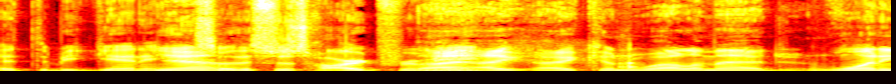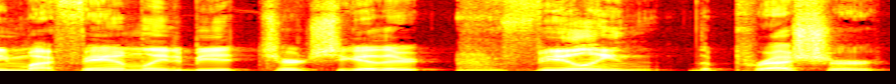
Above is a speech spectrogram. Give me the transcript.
at the beginning, Yeah. so this was hard for me. I, I, I can well imagine. wanting my family to be at church together, feeling the pressure.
